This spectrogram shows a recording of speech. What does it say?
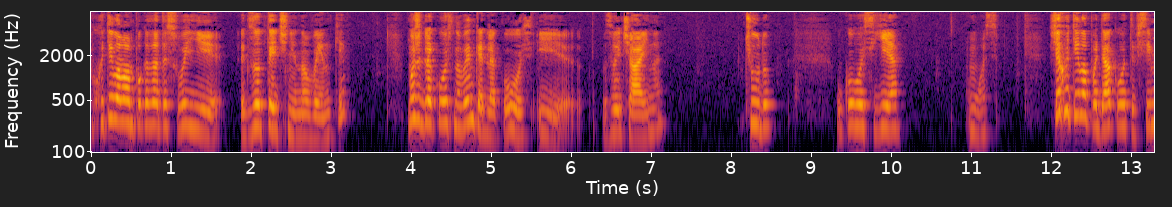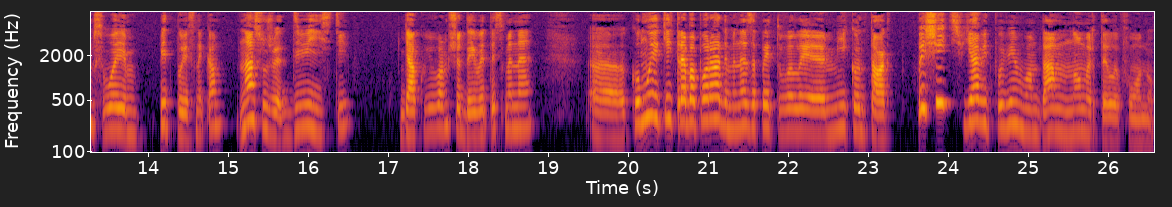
Хотіла вам показати свої екзотичні новинки. Може, для когось новинка, для когось і звичайне чудо у когось є. Ось. Ще хотіла подякувати всім своїм підписникам. Нас уже 200. Дякую вам, що дивитесь мене. Е, Кому які треба поради, мене запитували мій контакт. Пишіть, я відповім вам, дам номер телефону.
